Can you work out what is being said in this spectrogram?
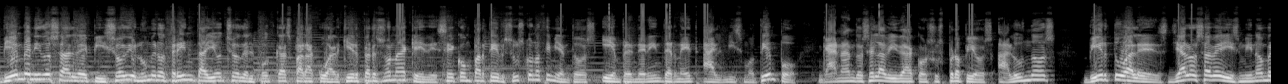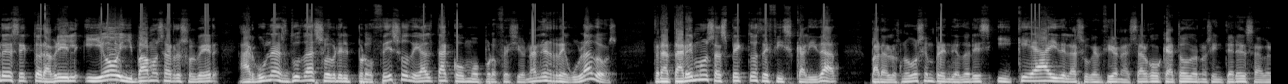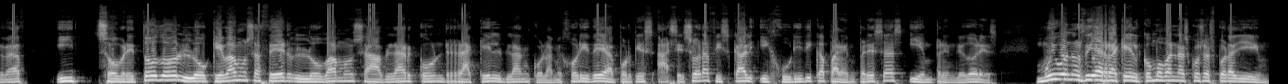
Bienvenidos al episodio número 38 del podcast para cualquier persona que desee compartir sus conocimientos y emprender Internet al mismo tiempo, ganándose la vida con sus propios alumnos virtuales. Ya lo sabéis, mi nombre es Héctor Abril y hoy vamos a resolver algunas dudas sobre el proceso de alta como profesionales regulados. Trataremos aspectos de fiscalidad para los nuevos emprendedores y qué hay de las subvenciones, algo que a todos nos interesa, ¿verdad? Y sobre todo lo que vamos a hacer lo vamos a hablar con Raquel Blanco, la mejor idea porque es asesora fiscal y jurídica para empresas y emprendedores. Muy buenos días Raquel, ¿cómo van las cosas por allí?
